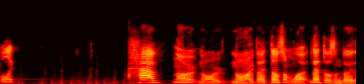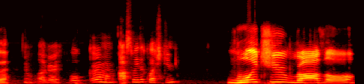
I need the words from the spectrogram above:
like, have no, no, no. That doesn't work. That doesn't go there. Oh, okay. Well, come on. Ask me the question. Would you rather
